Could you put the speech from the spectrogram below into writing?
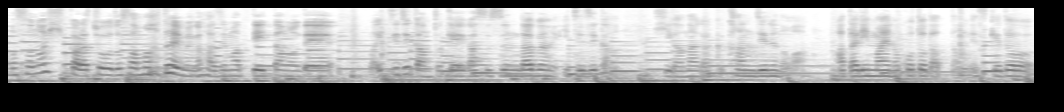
まあ、その日からちょうどサマータイムが始まっていたので、まあ、1時間時計が進んだ分1時間日が長く感じるのは当たり前のことだったんですけど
